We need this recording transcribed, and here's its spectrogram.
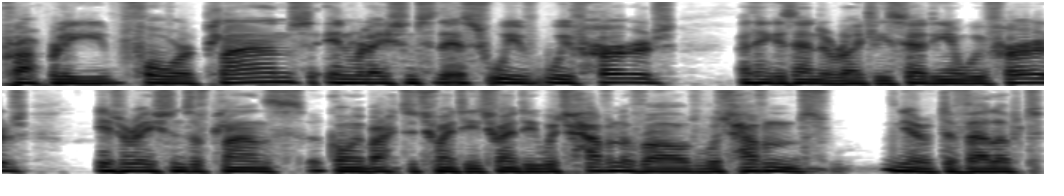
properly forward planned in relation to this. We've we've heard, I think as Enda rightly said, you know, we've heard iterations of plans going back to 2020 which haven't evolved, which haven't you know developed.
